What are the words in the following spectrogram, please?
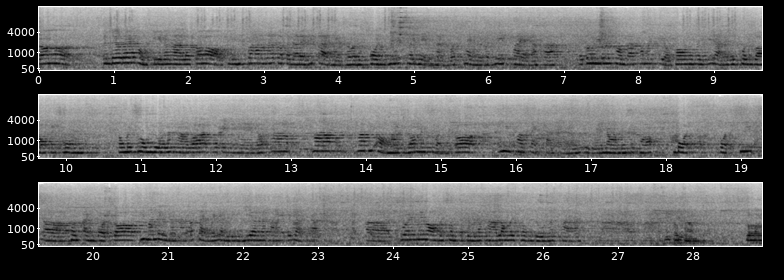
ก็เป็นเรื่องแรกของกีนะคะ แล้วก็กีคิดว่าน่าจะเป็นอะไรที่แปลกใหม่สำหรับทุกคนที่ไม่เคยเห็นหนังรถแข่งในประเทศไทยนะคะ แล้วก็มีเรื่องความรักเข้ามาเกี่ยวข้องฉันก็อยากให้ทุกคนลองไปชมลองไปชมดูนะคะ ว่าจะเป็นยังไงแล้วภาพภาพภาพที่ออกมาคิดว่ามันสวยแล้วก็ไม่มีความแตกต่างจากเรื่องอื่นแน่นอนโดยเฉพาะบทบทที่เอ่อคนแต่งบทก็พี่มันหนึ่งนะคะ ก็แต่งไว้อย่างดีเยี่ยมนะคะก็อยากจะเอ่อ ช่วยให้ลองไปชมกันดูนะคะ ลองไปชมดูนะคะพี่ครับระวัง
